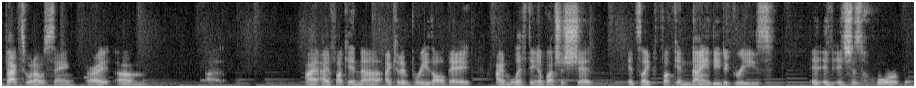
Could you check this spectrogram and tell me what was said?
back to what I was saying. All right. Um, uh, I I fucking uh, I couldn't breathe all day. I'm lifting a bunch of shit. It's like fucking 90 degrees. It, it, it's just horrible.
